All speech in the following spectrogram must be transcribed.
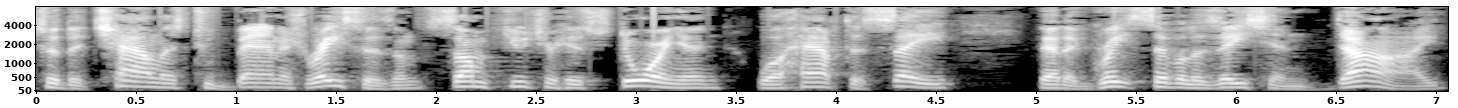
to the challenge to banish racism, some future historian will have to say that a great civilization died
